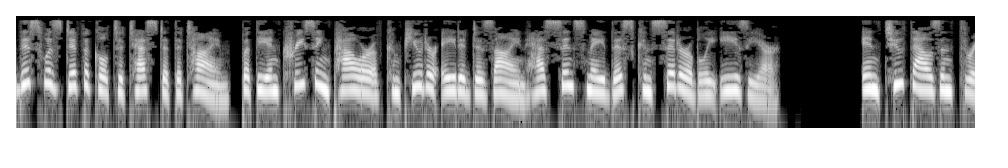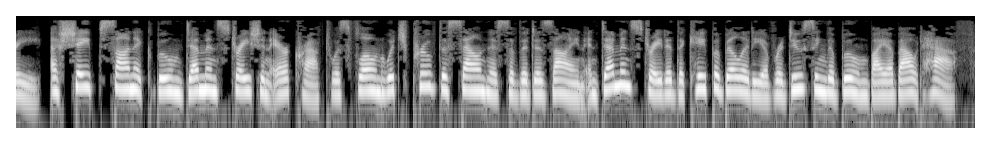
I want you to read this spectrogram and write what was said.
This was difficult to test at the time, but the increasing power of computer-aided design has since made this considerably easier. In 2003, a shaped sonic boom demonstration aircraft was flown which proved the soundness of the design and demonstrated the capability of reducing the boom by about half.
